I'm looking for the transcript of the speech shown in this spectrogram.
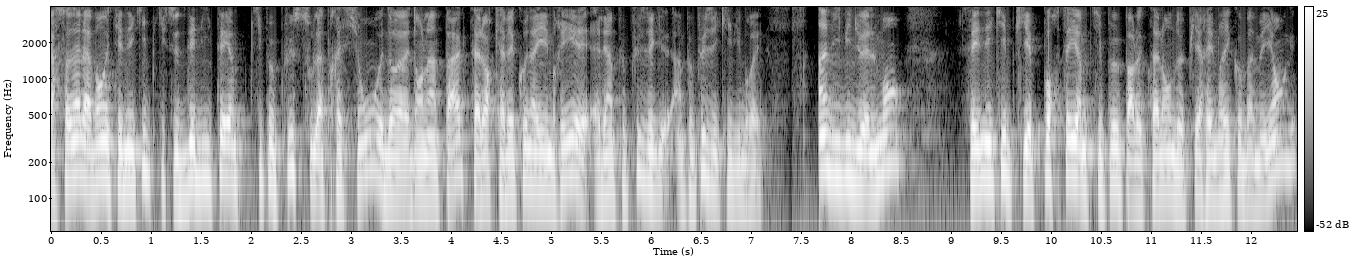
Arsenal avant était une équipe qui se délitait un petit peu plus sous la pression et dans, l'impact, alors qu'avec Unai Emery, elle est un peu plus, un peu plus équilibrée. Individuellement, c'est une équipe qui est portée un petit peu par le talent de Pierre-Emerick Aubameyang,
